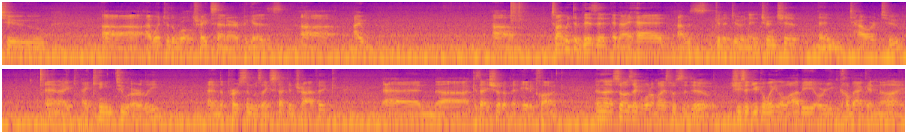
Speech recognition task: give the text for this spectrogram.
to uh, I went to the World Trade Center because uh, I um, so I went to visit, and I had I was gonna do an internship in Tower Two, and I, I came too early, and the person was like stuck in traffic, and because I showed up at eight o'clock, and then, so I was like, what am I supposed to do? She said you can wait in the lobby or you can come back at nine.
